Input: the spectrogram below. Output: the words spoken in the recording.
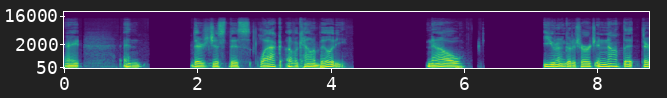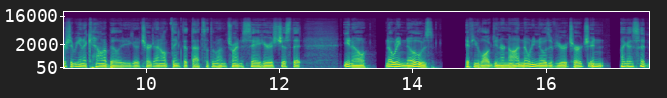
right? And there's just this lack of accountability. Now, you don't go to church, and not that there should be an accountability to go to church. I don't think that that's what I'm trying to say here. It's just that, you know, nobody knows if you logged in or not. Nobody knows if you're at church, and like I said,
